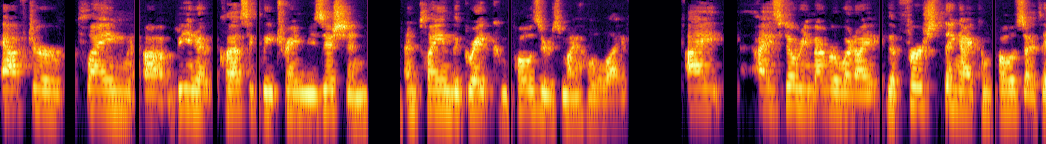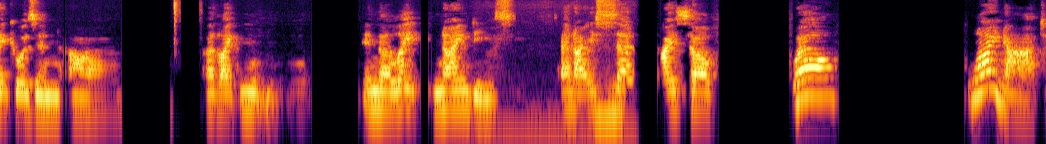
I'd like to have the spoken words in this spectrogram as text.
After playing, uh, being a classically trained musician and playing the great composers my whole life, I I still remember when I the first thing I composed. I think it was in uh, like in the late 90s. And I mm-hmm. said to myself, well, why not?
